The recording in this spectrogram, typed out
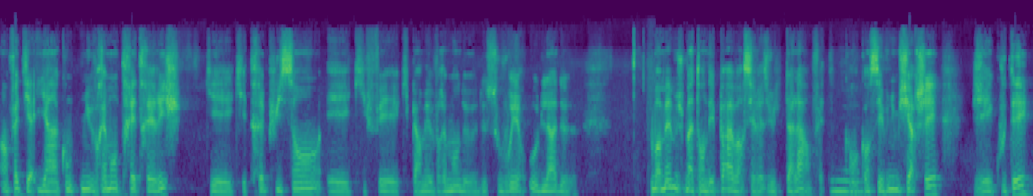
en fait, il y, a un contenu vraiment très très riche qui est, qui est très puissant et qui fait, qui permet vraiment de, s'ouvrir au-delà de. Moi-même, je m'attendais pas à avoir ces résultats-là. En fait, mmh. quand, quand c'est venu me chercher, j'ai écouté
